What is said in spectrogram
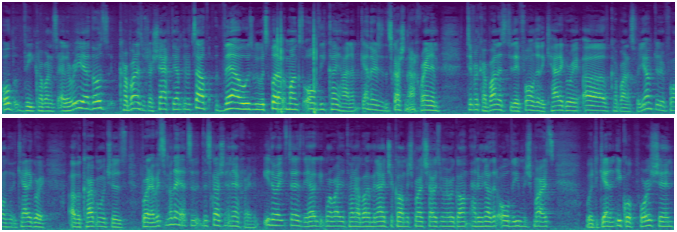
all the carbonas Elaria. Those carbonas which are shaykh to the Yom Tov itself. Those we would split up amongst all the Kahanim. Again, there's a discussion. Achreinim, different carbonas. Do they fall into the category of carbonas for Yom? Do they fall into the category of a carbon which is brought every single day? That's a discussion in there. Either way, it says the Helgik Gemara talking about Mishmar How do we know that all the Mishmars would get an equal portion?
